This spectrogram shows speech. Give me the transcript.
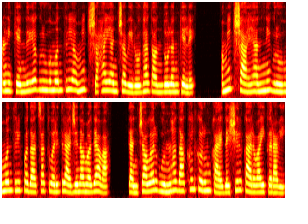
आणि केंद्रीय गृहमंत्री अमित शहा यांच्या विरोधात आंदोलन केले. अमित शाह यांनी गृहमंत्रीपदाचा त्वरित राजीनामा द्यावा त्यांच्यावर गुन्हा दाखल करून कायदेशीर कारवाई करावी.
